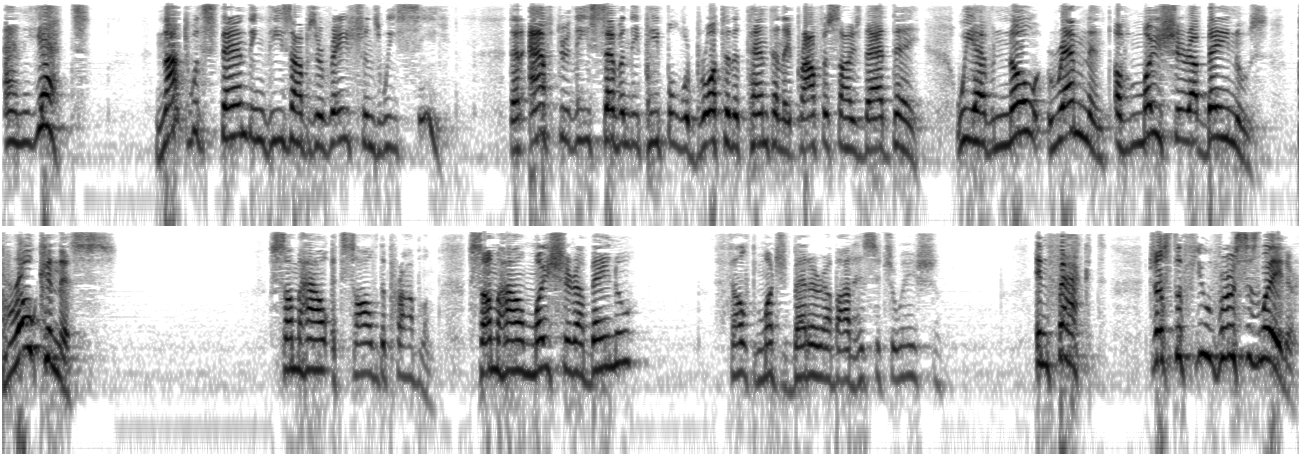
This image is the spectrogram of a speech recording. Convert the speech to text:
And yet, notwithstanding these observations, we see that after these 70 people were brought to the tent and they prophesied that day, we have no remnant of Moshe Rabbeinu's brokenness Somehow it solved the problem. Somehow Moshe Rabbeinu felt much better about his situation. In fact, just a few verses later,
